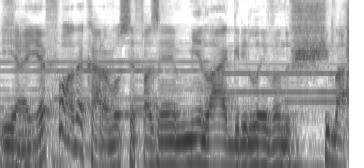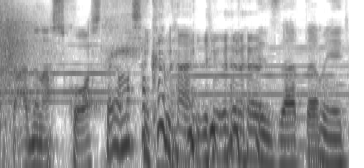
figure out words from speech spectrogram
E aí é foda, cara. Você fazer milagre levando chibatada nas costas é uma sacanagem. Exatamente.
